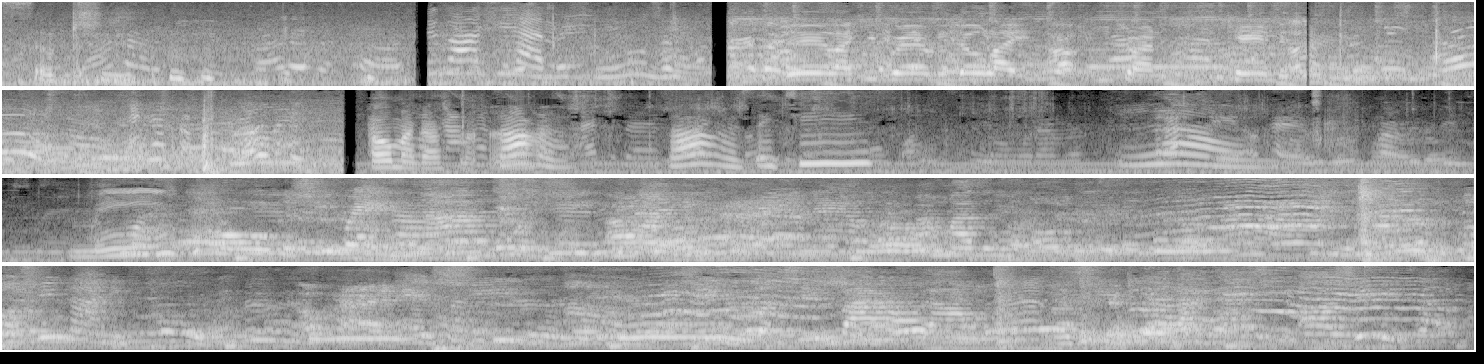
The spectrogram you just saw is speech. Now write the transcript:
So cute. Yeah, like you grabbing the dough like uh, you trying to candy. Oh my gosh. my- Zara, Zara, say cheese. No. Me? She raised nine boys. She's 93. My mother's the oldest sister. She's 90, well, she's 94. Okay. And she's, she's good. She's by herself. And she's good like that. She, uh, she be telling my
